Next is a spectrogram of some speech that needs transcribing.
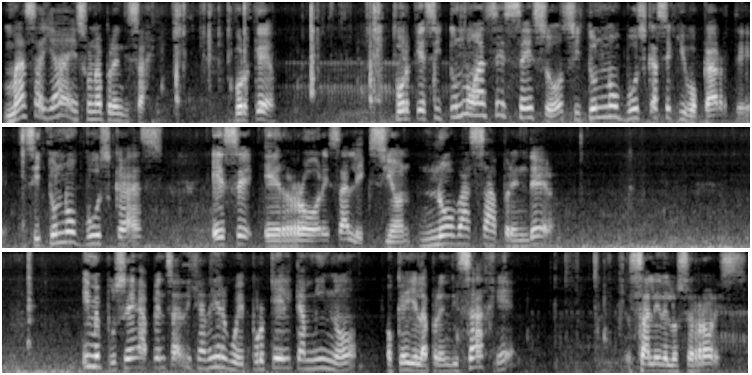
más allá es un aprendizaje. ¿Por qué? Porque si tú no haces eso, si tú no buscas equivocarte, si tú no buscas ese error, esa lección, no vas a aprender. Y me puse a pensar, dije, a ver, güey, ¿por qué el camino, ok, el aprendizaje sale de los errores?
